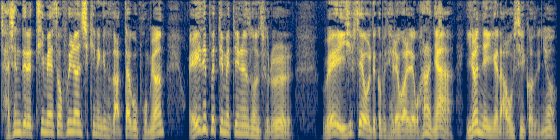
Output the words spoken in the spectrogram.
자신들의 팀에서 훈련시키는 게 더 낫다고 보면 A 대표팀에 뛰는 선수를 왜 20세 월드컵에 데려가려고 하느냐 이런 얘기가 나올 수 있거든요.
